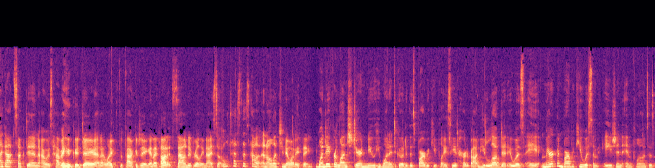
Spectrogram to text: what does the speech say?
I got sucked in. I was having a good day and I liked the packaging and I thought it sounded really nice. So I will test this out and I'll let you know what I think. One day for lunch, Jared knew he wanted to go to this barbecue place he had heard about and he loved it. It was a American barbecue with some Asian influences.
